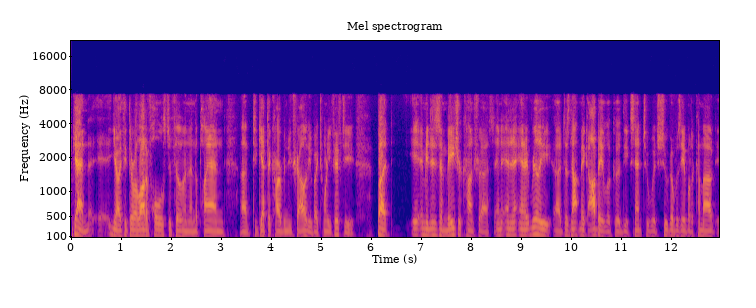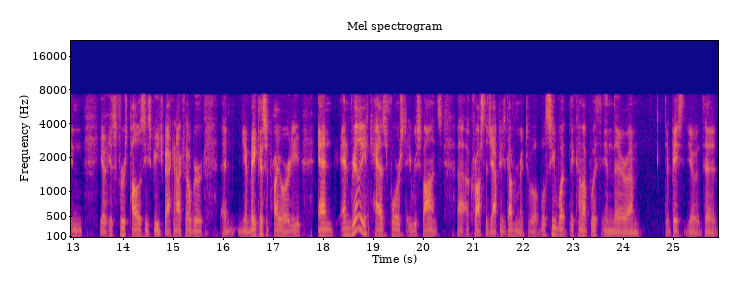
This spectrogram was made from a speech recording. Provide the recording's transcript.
Again, eh, you know, I think there are a lot of holes to fill in in the plan uh, to get to carbon neutrality by 2050, but I mean, it is a major contrast, and and and it really uh, does not make Abe look good. The extent to which Suga was able to come out in you know his first policy speech back in October and you know make this a priority, and and really has forced a response uh, across the Japanese government. We'll we'll see what they come up with in their um their base you know the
